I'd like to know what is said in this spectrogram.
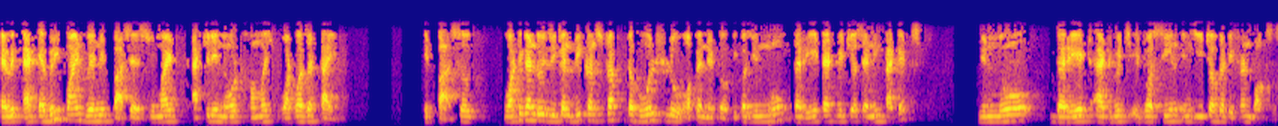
every, at every point when it passes, you might actually note how much, what was the time it passed. So what you can do is you can reconstruct the whole flow of a network because you know the rate at which you're sending packets, you know the rate at which it was seen in each of the different boxes,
